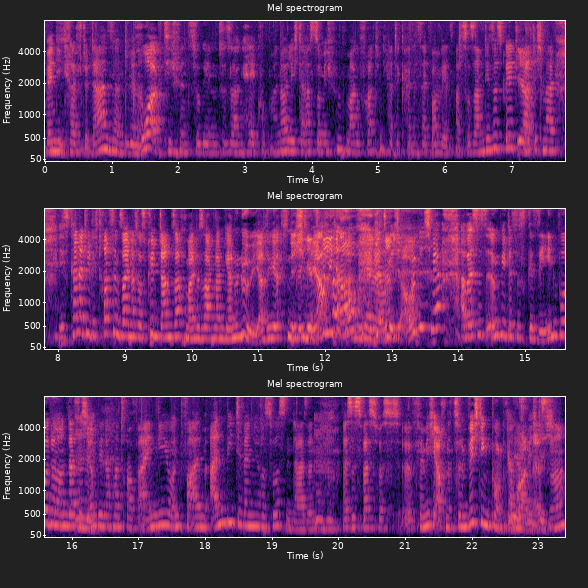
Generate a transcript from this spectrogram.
Wenn die Kräfte da sind, Genau. proaktiv hinzugehen und zu sagen, hey, guck mal, neulich, da hast du mich fünfmal gefragt und ich hatte keine Zeit, wollen wir jetzt mal zusammen dieses Bild Ja. fertig mal. Es kann natürlich trotzdem sein, dass das Kind dann sagt, meine sagen dann gerne, nö, also jetzt nicht Jetzt mehr. will ich auch. jetzt will ich auch nicht mehr. Aber es ist irgendwie, dass es gesehen wurde und dass Mhm. ich irgendwie nochmal drauf eingehe und vor allem anbiete, wenn die Ressourcen da sind. Das ist was, was äh, für mich auch zu einem wichtigen Punkt geworden ist. Ne?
